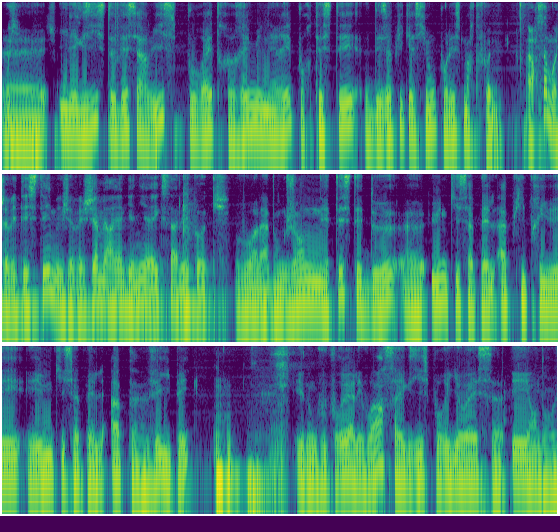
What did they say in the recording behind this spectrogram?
il existe des services pour être rémunérés pour tester des applications pour les smartphones. Alors ça, moi j'avais testé, mais j'avais jamais rien gagné avec ça à l'époque. Voilà, donc j'en ai testé deux, euh, une qui s'appelle Appli Privé et une qui s'appelle App VIP. Et donc vous pourrez aller voir, ça existe pour iOS et Android.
